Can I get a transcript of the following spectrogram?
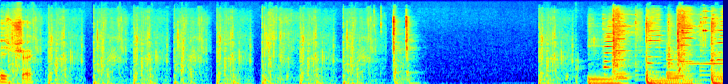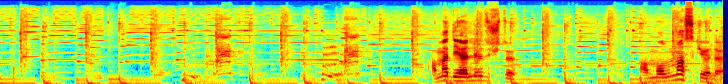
Hiçbir şey. Ama diğerleri düştü. Ama olmaz ki öyle.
